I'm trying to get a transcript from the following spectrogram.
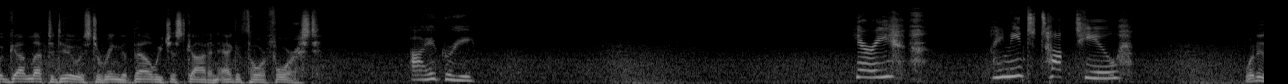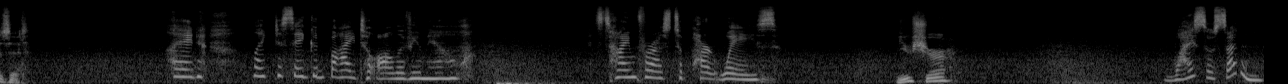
We've got left to do is to ring the bell we just got in Egothor Forest. I agree. Yuri, I need to talk to you. What is it? I'd like to say goodbye to all of you now. It's time for us to part ways. You sure? Why so sudden?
